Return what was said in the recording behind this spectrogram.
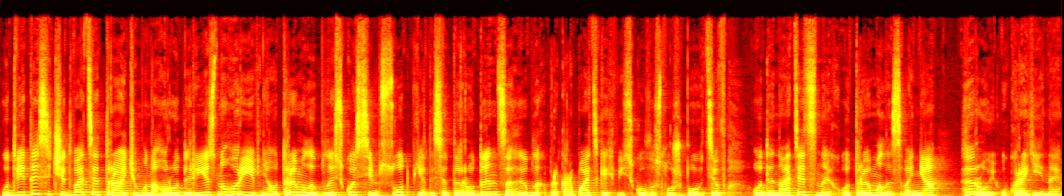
У 2023-му нагороди різного рівня отримали близько 750 родин загиблих прикарпатських військовослужбовців. 11 з них отримали звання Герой України.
